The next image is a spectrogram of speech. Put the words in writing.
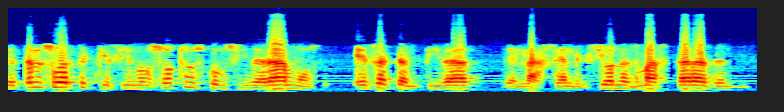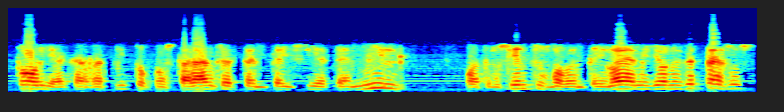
De tal suerte que si nosotros consideramos esa cantidad de las elecciones más caras de la historia, que repito, costarán 77.499 millones de pesos,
